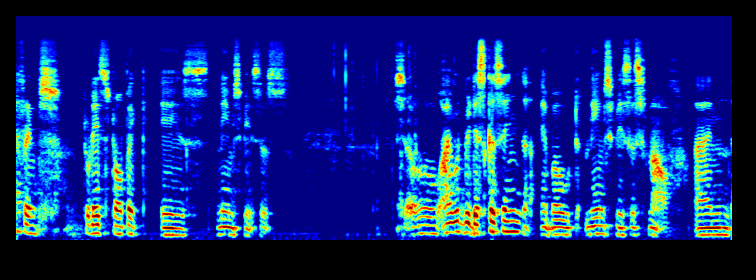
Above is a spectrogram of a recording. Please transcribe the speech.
friends, today's topic is namespaces. So I would be discussing about namespaces now and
